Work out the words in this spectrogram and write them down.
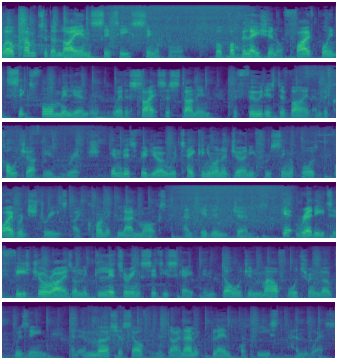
Welcome to the Lion City, Singapore. For a population of 5.64 million, where the sights are stunning, the food is divine, and the culture is rich. In this video, we're taking you on a journey through Singapore's vibrant streets, iconic landmarks, and hidden gems. Get ready to feast your eyes on the glittering cityscape, indulge in mouth-watering local cuisine, and immerse yourself in the dynamic blend of East and West.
